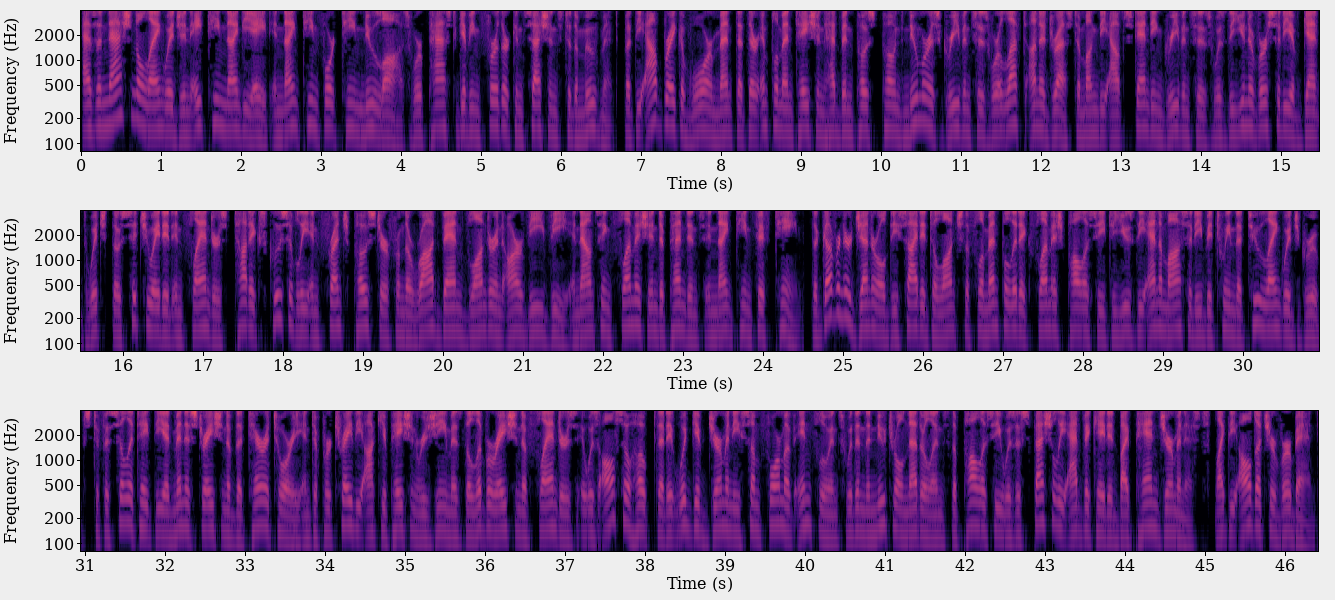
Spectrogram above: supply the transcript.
As a national language in 1898 in 1914 new laws were passed giving further concessions to the movement, but the outbreak of war meant that their implementation had been postponed. Numerous grievances were left unaddressed among the outstanding grievances was the University of Ghent which, though situated in Flanders, taught exclusively in French poster from the Raad van Vlaanderen RVV announcing Flemish independence in 1915, the Governor-General decided to launch the Flamenpolitik Flemish policy to use the animosity between between the two language groups to facilitate the administration of the territory and to portray the occupation regime as the liberation of Flanders. It was also hoped that it would give Germany some form of influence within the neutral Netherlands. The policy was especially advocated by pan-Germanists, like the Alldeutscher Verband,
